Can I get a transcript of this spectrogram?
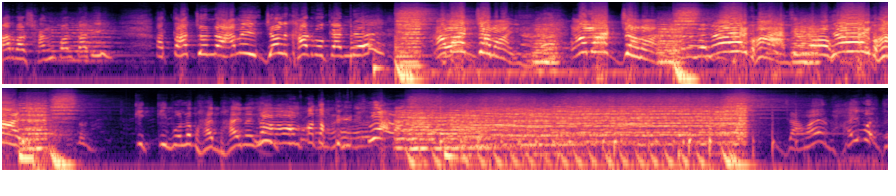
বারবার স্বামী পাল্টাবি। আর তার জন্য আমি জেল খাটবো কেন রে আমার জামাই আমার জামাই। এর ভাই এর ভাই। কি কি বলল ভাই? ভাই নাকি? জামাইয়ের ভাই বলতে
